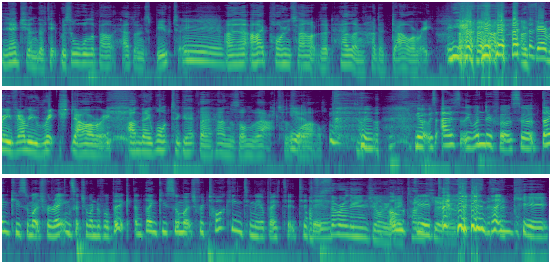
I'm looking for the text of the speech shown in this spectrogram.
legend that it was all about Helen's beauty. Mm. And I point out that Helen had a dowry, a very, very rich dowry, and they want to get their hands on that as Yeah. well. no it was absolutely wonderful so thank you so much for writing such a wonderful book and thank you so much for talking to me about it today. I thoroughly enjoyed oh it. Thank good you. thank you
